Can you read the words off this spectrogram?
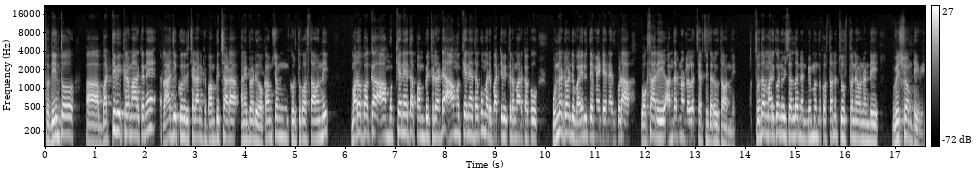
సో దీంతో బట్టి విక్రమార్కనే రాజీ కుదిర్చడానికి పంపించాడా అనేటువంటి ఒక అంశం గుర్తుకొస్తా ఉంది. మరోపక్క ఆ ముఖ్య నేత పంపించడం అంటే ఆ ముఖ్య నేతకు మరి బట్టి విక్రమార్కకు ఉన్నటువంటి వైరుధ్యం ఏంటి అనేది కూడా ఒకసారి అందరి నోట్లలో చర్చ జరుగుతూ ఉంది. చూద్దాం మరికొన్ని విషయాల్లో నేను మీ ముందుకు వస్తాను. చూస్తూనే ఉండండి విశ్వం టీవీ.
